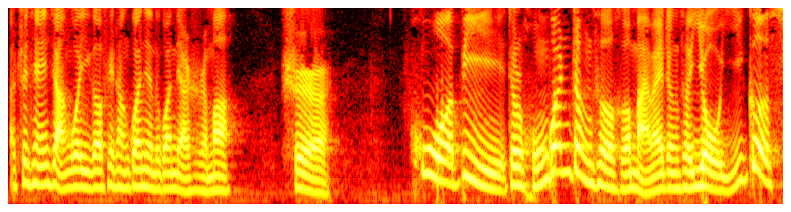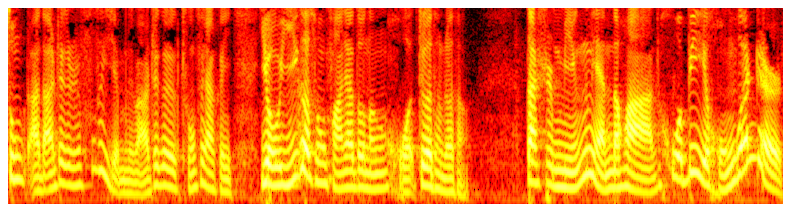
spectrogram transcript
啊，之前也讲过一个非常关键的观点是什么？是。货币就是宏观政策和买卖政策有一个松啊，当然这个是付费节目里边，这个重复一下可以有一个松，房价都能活折腾折腾。但是明年的话，货币宏观这儿，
